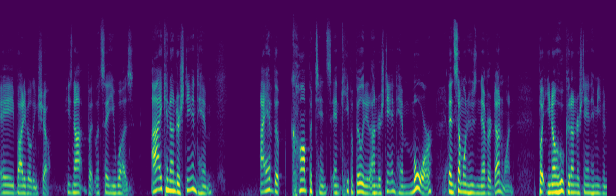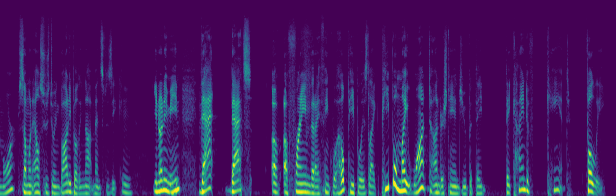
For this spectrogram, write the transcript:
a bodybuilding show. He's not, but let's say he was. I can understand him. I have the competence and capability to understand him more than someone who's never done one. But you know who could understand him even more? Someone else who's doing bodybuilding, not men's physique. You know what I mean? That that's a, a frame that I think will help people. Is like people might want to understand you, but they they kind of can't fully.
